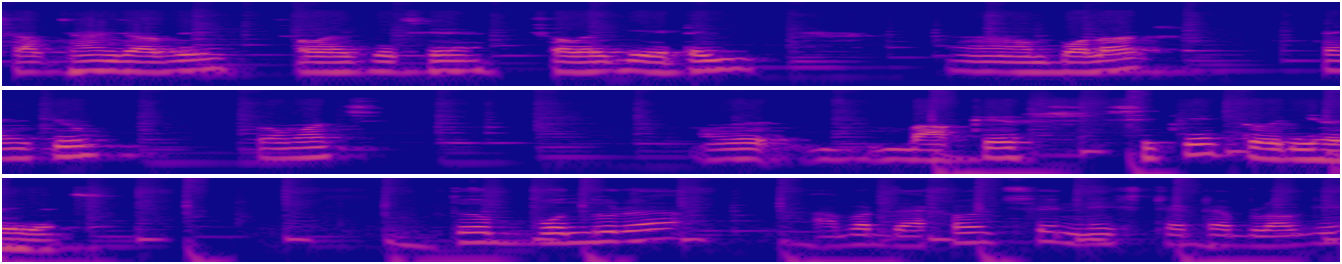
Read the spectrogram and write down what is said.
সাবধানে যাবে, সবাই কাছে, সবাইকে এটাই বলার। থ্যাংক ইউ সো মাচ আমাদের বাকের শিখে তৈরি হয়ে গেছে। তো বন্ধুরা, আবার দেখা হচ্ছে নেক্সট একটা ব্লগে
